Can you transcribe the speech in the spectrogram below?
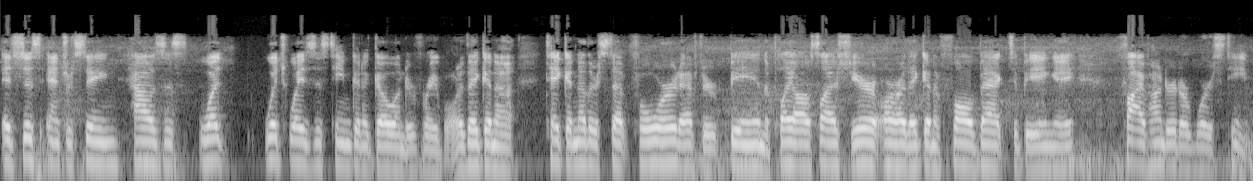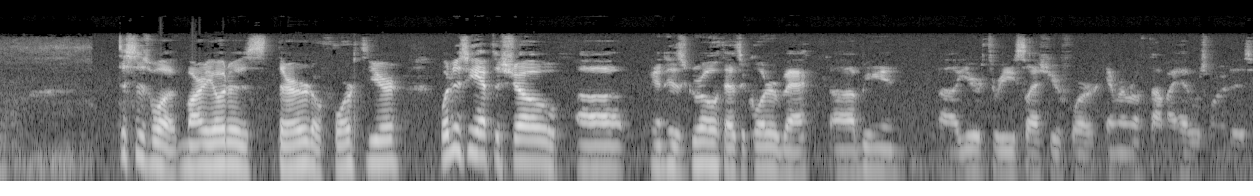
It's just interesting. How is this? What? Which way is this team going to go under Vrabel? Are they going to take another step forward after being in the playoffs last year, or are they going to fall back to being a 500 or worse team? This is what Mariota's third or fourth year. What does he have to show uh, in his growth as a quarterback, uh, being uh, year three slash year four. I Can't remember off the top of my head which one it is.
